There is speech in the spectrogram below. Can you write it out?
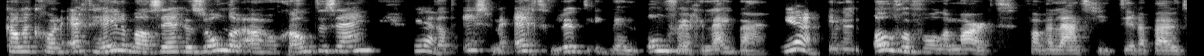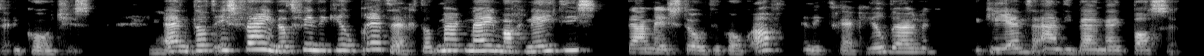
kan ik gewoon echt helemaal zeggen, zonder arrogant te zijn, Ja. dat is me echt gelukt. Ik ben onvergelijkbaar Ja, in een overvolle markt van relatietherapeuten en coaches. En dat is fijn, dat vind ik heel prettig. Dat maakt mij magnetisch. Daarmee stoot ik ook af. En ik trek heel duidelijk de cliënten aan die bij mij passen.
